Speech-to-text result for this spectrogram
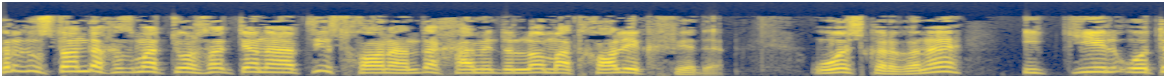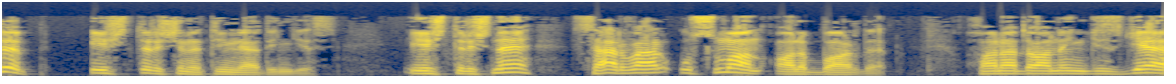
Qirg'izistonda xizmat ko'rsatgan artist xonanda hamidullo madholikov edi. O'sh qirg'ini ikki yil o'tib eshittirishini tingladingiz. Eshittirishni sarvar usmon olib bordi. Xonadoningizga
